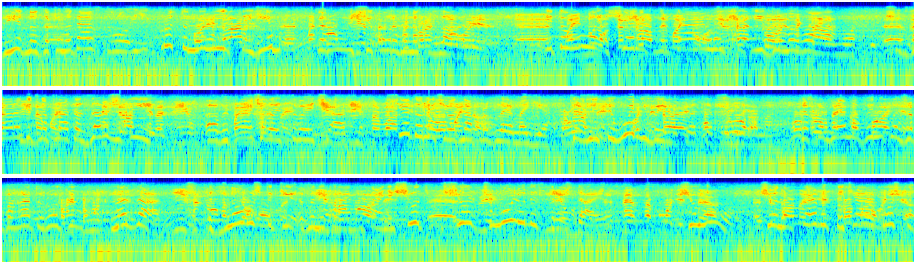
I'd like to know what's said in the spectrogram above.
згідно законодавству, їх просто не місце їм в керуючих органах влади. І тому ще раз звертаємось і вимагаємо, щоб заробітна плата завжди виплачувалась своєчасно. Ще, до речі, одна проблема є. Це ж не сьогодні виникла ця офшорах, проблема. Ця проблема виникла вже багато років назад. Знову ж таки виникає питання, що, е, що, чому люди страждають? Чому? е, Що на все вистачає коштів,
